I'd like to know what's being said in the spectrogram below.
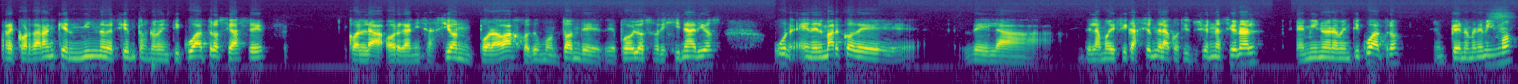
recordarán que en 1994 se hace con la organización por abajo de un montón de, pueblos originarios, en el marco de, la, de, la, modificación de la Constitución Nacional, en 1994, en pleno menemismo,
